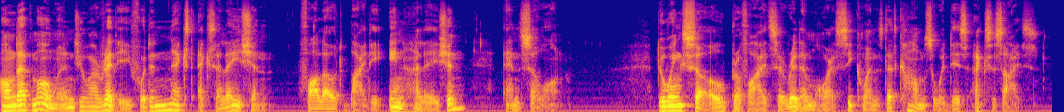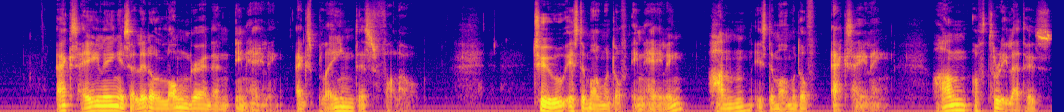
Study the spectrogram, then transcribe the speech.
On that moment you are ready for the next exhalation, followed by the inhalation and so on. Doing so provides a rhythm or a sequence that comes with this exercise. Exhaling is a little longer than inhaling, explained as follow. Two is the moment of inhaling, Han is the moment of exhaling. Han of three letters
